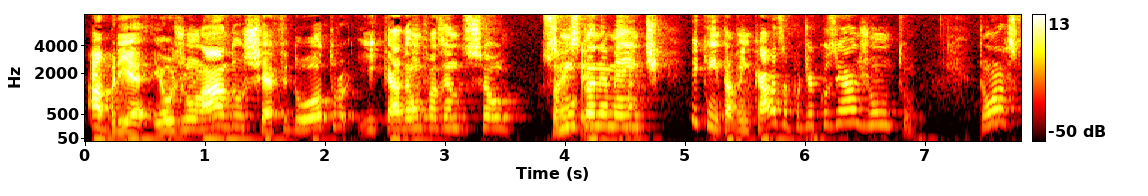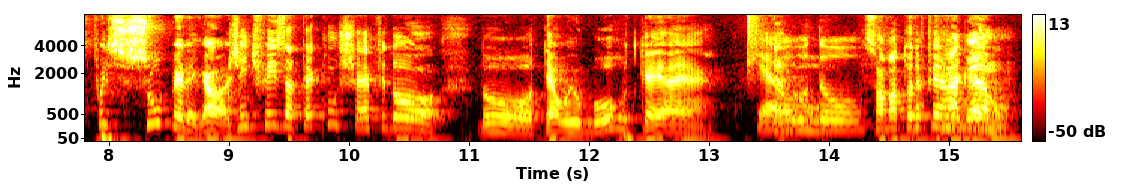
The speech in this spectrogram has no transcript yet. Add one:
Abria eu de um lado, o chefe do outro e cada um fazendo o seu Sua simultaneamente. E quem tava em casa podia cozinhar junto. Então ela foi super legal. A gente fez até com o chefe do, do Hotel Will Borro, que é, Que é o do- Salvatore Ferragamo. Ferragamo.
